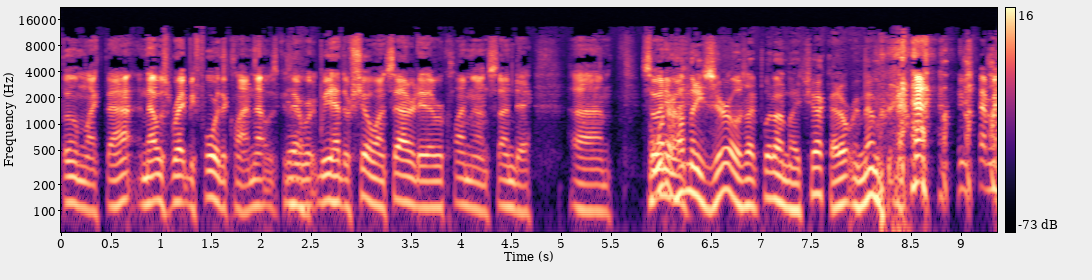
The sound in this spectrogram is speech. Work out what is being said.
boom like that. And that was right before the climb. That was because Yeah. we had their show on Saturday. They were climbing on Sunday. Um, so I wonder anyway, how many zeros I put on my check. I don't remember. yeah,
